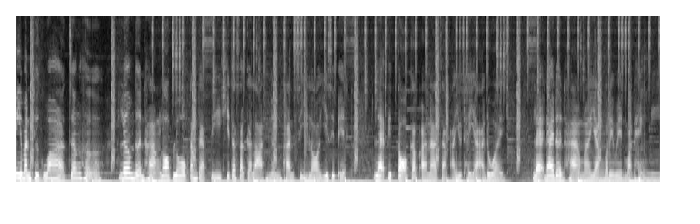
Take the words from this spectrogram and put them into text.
มีบันทึกว่าเจิ้งเหอ เริ่มเดินทางรอบโลกตั้งแต่ปีคิตศักราช 1421 และติดต่อกับอาณาจักรอยุธยาด้วย และได้เดินทางมายังบริเวณวัดแห่งนี้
